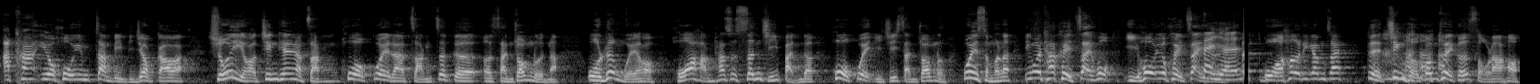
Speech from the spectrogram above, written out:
啊，它又货运占比比较高啊，所以哦，今天啊涨货柜啦，涨这个呃散装轮呐，我认为哦，华航它是升级版的货柜以及散装轮，为什么呢？因为它可以载货，以后又可以载人，人我贺你刚才对，进可攻退可守啦哈。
